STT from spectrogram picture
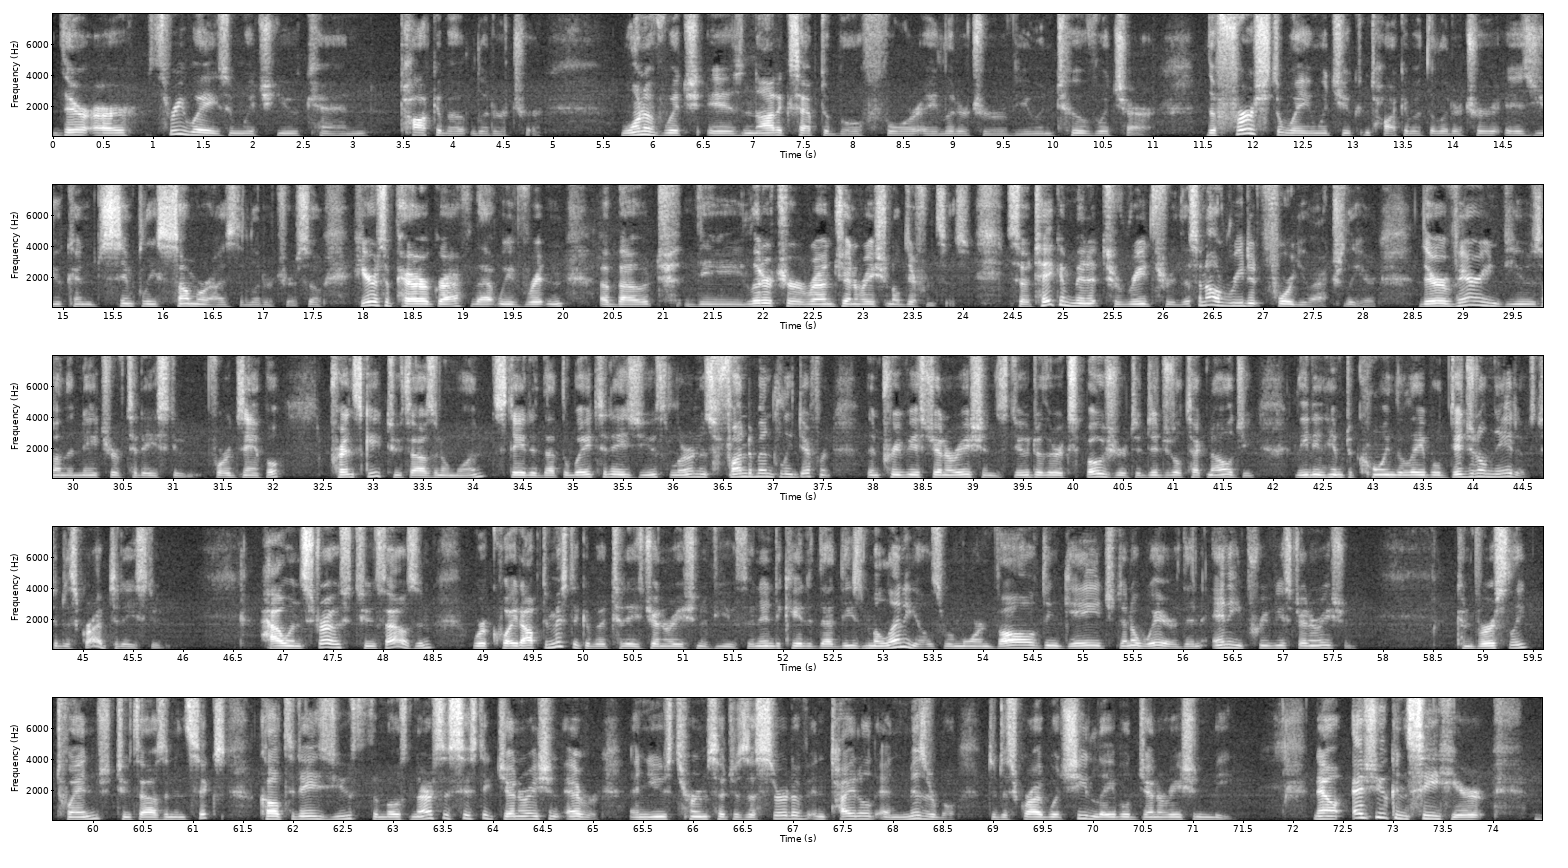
there are three ways in which you can talk about literature. One of which is not acceptable for a literature review, and two of which are. The first way in which you can talk about the literature is you can simply summarize the literature. So here's a paragraph that we've written about the literature around generational differences. So take a minute to read through this, and I'll read it for you actually here. There are varying views on the nature of today's student. For example, Prensky, 2001, stated that the way today's youth learn is fundamentally different than previous generations due to their exposure to digital technology, leading him to coin the label digital natives to describe today's student. Howe and Strauss, 2000, were quite optimistic about today's generation of youth and indicated that these millennials were more involved, engaged, and aware than any previous generation. Conversely, Twenge, 2006, called today's youth the most narcissistic generation ever and used terms such as assertive, entitled, and miserable to describe what she labeled Generation Me. Now, as you can see here,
